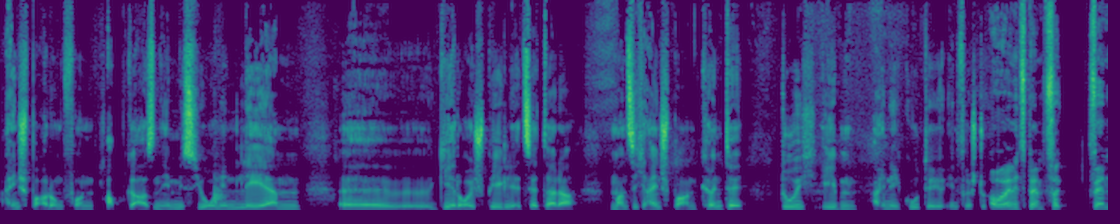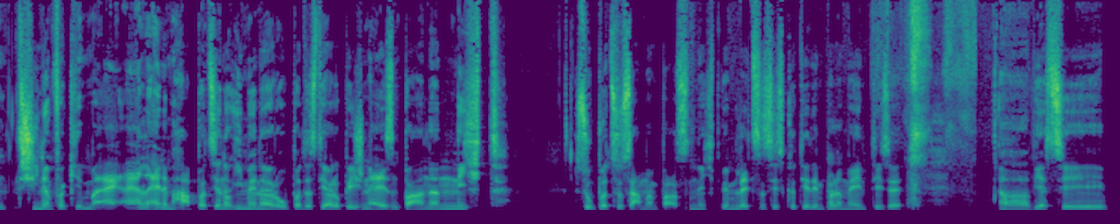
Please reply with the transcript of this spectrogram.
Einsparung von Abgasen, Emissionen, Lärm, äh, Geräuschpegel etc. man sich einsparen könnte durch eben eine gute Infrastruktur. Aber wenn jetzt beim, Ver beim Schienenverkehr, an einem hapert es ja noch immer in Europa, dass die europäischen Eisenbahnen nicht super zusammenpassen. Nicht? Wir haben letztens diskutiert im mhm. Parlament diese äh, wie heißt sie,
